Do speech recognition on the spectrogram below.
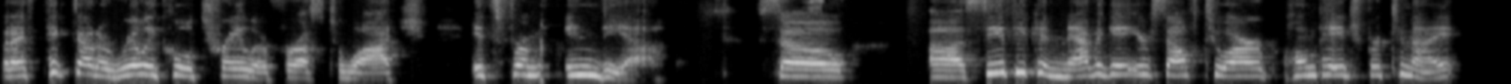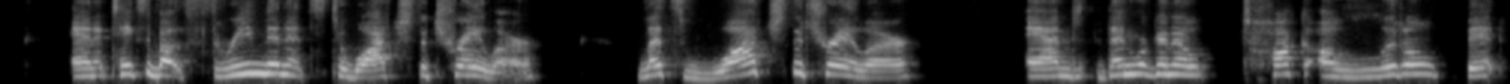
But I've picked out a really cool trailer for us to watch. It's from India. So uh, see if you can navigate yourself to our homepage for tonight and it takes about three minutes to watch the trailer. Let's watch the trailer, and then we're going to talk a little bit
